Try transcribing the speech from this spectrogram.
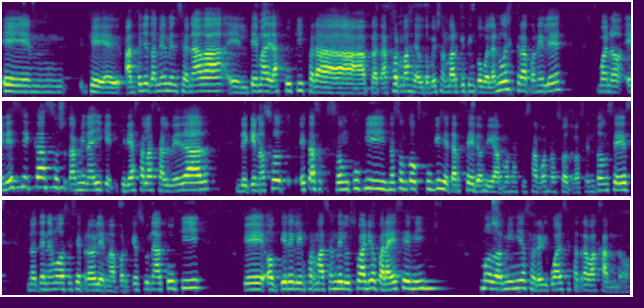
em, que Antonio también mencionaba el tema de las cookies para plataformas de automation marketing como la nuestra, ponele. Bueno, en ese caso yo también ahí quería hacer la salvedad de que nosotros, estas son cookies, no son cookies de terceros, digamos, las que usamos nosotros. Entonces, no tenemos ese problema, porque es una cookie que obtiene la información del usuario para ese mismo dominio sobre el cual se está trabajando.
